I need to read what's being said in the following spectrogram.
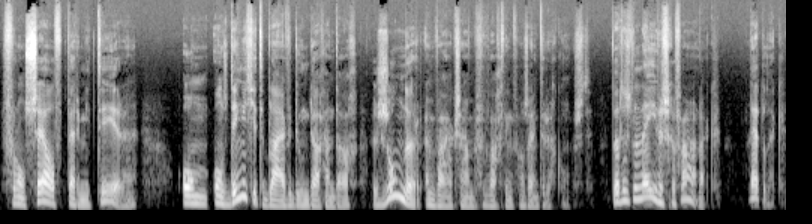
voor onszelf permitteren om ons dingetje te blijven doen dag aan dag zonder een waakzame verwachting van zijn terugkomst. Dat is levensgevaarlijk, letterlijk.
